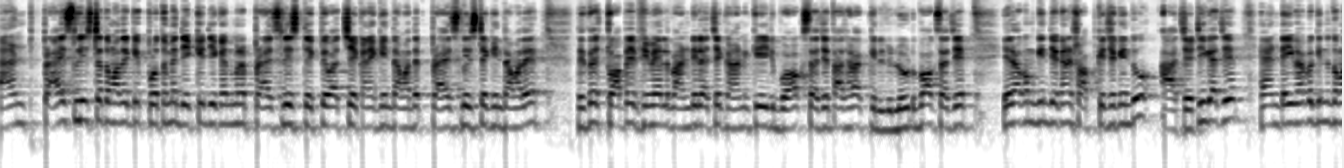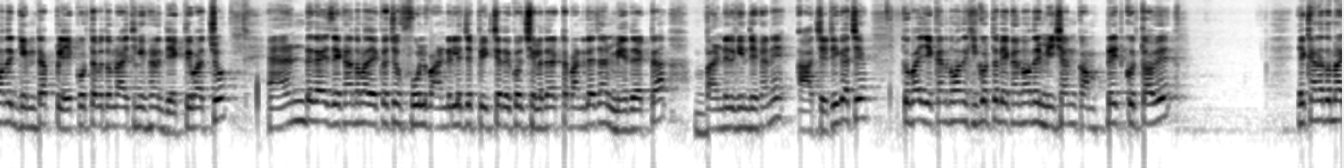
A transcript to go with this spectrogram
অ্যান্ড প্রাইস লিস্টটা তোমাদেরকে প্রথমে দেখে দিই, এখানে তোমরা প্রাইস লিস্ট দেখতে পাচ্ছ। এখানে কিন্তু আমাদের প্রাইস লিস্টে কিন্তু আমাদের, দেখতে পাচ্ছ টপে ফিমেল বান্ডিল আছে গান কিট বক্স আছে, তাছাড়া লুট বক্স আছে, এরকম কিন্তু এখানে সব কিছু কিন্তু আছে, ঠিক আছে? অ্যান্ড এইভাবে কিন্তু তোমাদের গেমটা প্লে করতে হবে, তোমরা আই থিঙ্ক এখানে দেখতে পাচ্ছ। অ্যান্ড গাইজ এখানে তোমরা দেখতে পাচ্ছ ফুল বান্ডিলের যে পিকচার দেখো ছেলেদের একটা বান্ডিল আছে, আর মেয়েদের একটা বান্ডিল কিন্তু এখানে আছে, ঠিক আছে? তো ভাই এখানে তোমাদের কী করতে হবে? এখানে তোমাদের মিশন কমপ্লিট করতে হবে। এখানে তোমরা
